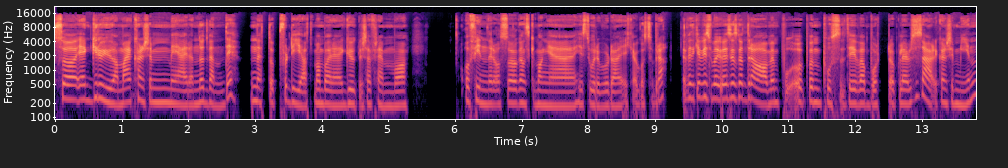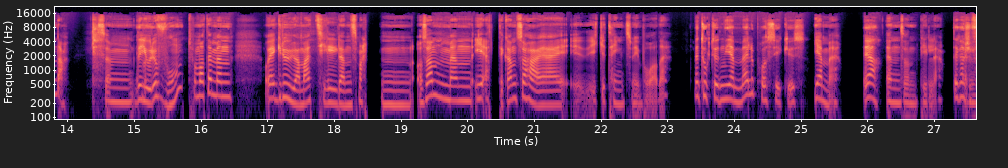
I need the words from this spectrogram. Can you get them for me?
Så jeg grua meg kanskje mer enn nødvendig, nettopp fordi at man bare googler seg frem og, og finner også ganske mange historier hvor det ikke har gått så bra. Jeg vet ikke, Hvis jeg skal dra med en, po en positiv abortopplevelse, så er det kanskje min, da. Som, det gjorde jo vondt, på en måte, men, og jeg grua meg til den smerten og sånn, men i etterkant så har jeg ikke tenkt så mye på det. Men Tok du den hjemme eller på sykehus? Hjemme. Ja, En sånn pille. Det kanskje Eller-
